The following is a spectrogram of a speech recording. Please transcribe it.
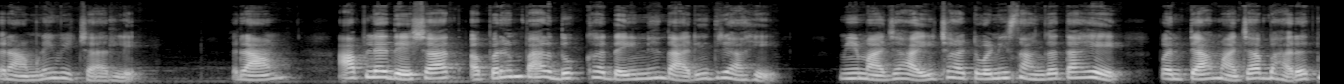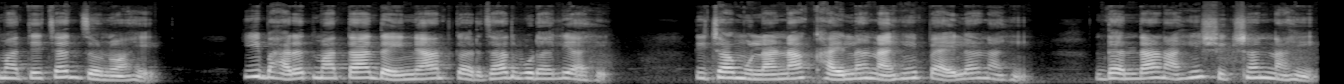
रामने विचारले. राम आपल्या देशात अपरंपार दुःख दैन्य दारिद्र्य आहे. मी माझ्या आईच्या आठवणी सांगत आहे पण त्या माझ्या भारतमातेच्याच जणू आहेत. ही भारतमाता दैन्यात कर्जात बुडाली आहे. तिच्या मुलांना खायला नाही प्यायला नाही धंदा नाही शिक्षण नाही.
